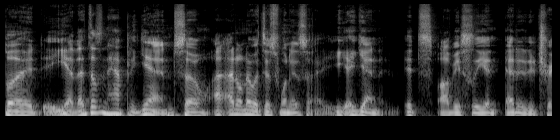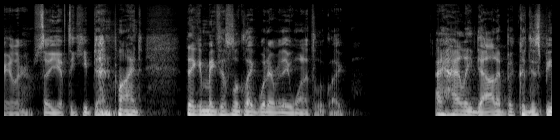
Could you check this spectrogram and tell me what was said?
But yeah, that doesn't happen again. So I, I don't know what this one is. Again, it's obviously an edited trailer, so you have to keep that in mind. They can make this look like whatever they want it to look like. I highly doubt it, but could this be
